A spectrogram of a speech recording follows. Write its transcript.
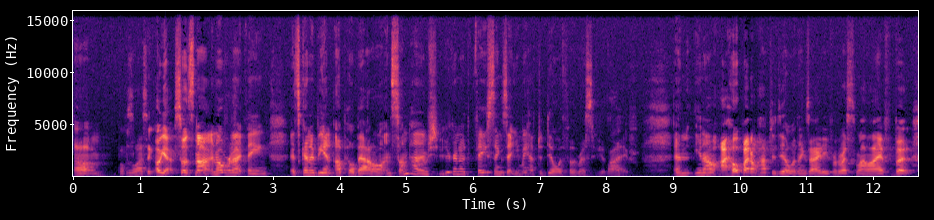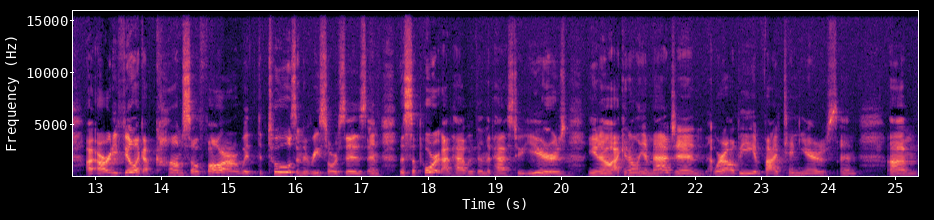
um, what was the last thing? Oh yeah so it's not an overnight thing. It's going to be an uphill battle and sometimes you're going to face things that you may have to deal with for the rest of your life and you know i hope i don't have to deal with anxiety for the rest of my life but i already feel like i've come so far with the tools and the resources and the support i've had within the past two years you know i can only imagine where i'll be in five ten years and um,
